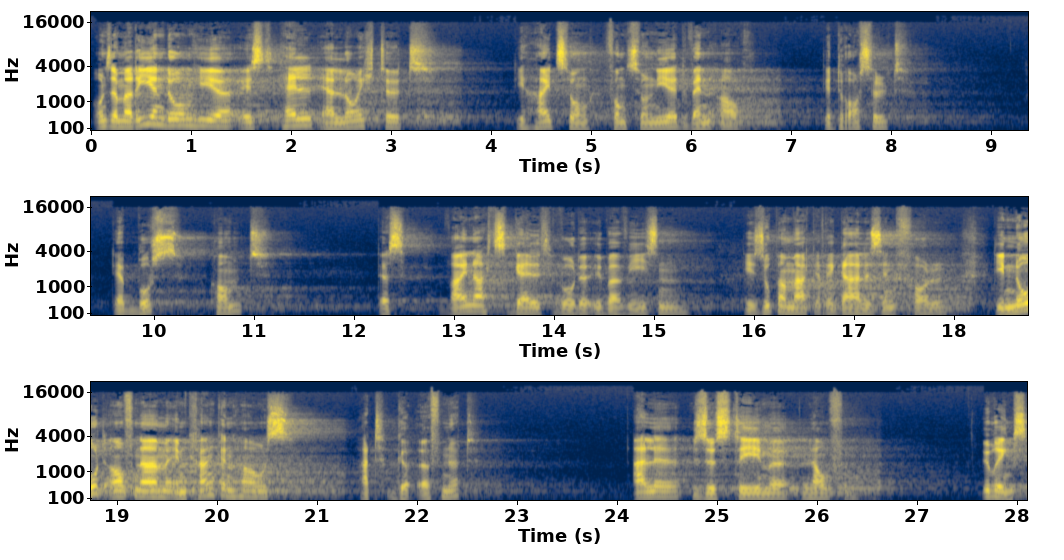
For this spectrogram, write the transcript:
Unser Mariendom hier ist hell erleuchtet, die Heizung funktioniert, wenn auch gedrosselt der Bus kommt, das Weihnachtsgeld wurde überwiesen, die Supermarktregale sind voll, die Notaufnahme im Krankenhaus hat geöffnet, alle Systeme laufen. Übrigens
